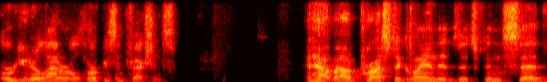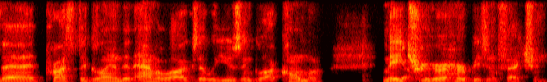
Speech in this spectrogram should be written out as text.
or unilateral herpes infections. And how about prostaglandins? It's been said that prostaglandin analogs that we use in glaucoma may yeah. trigger a herpes infection.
